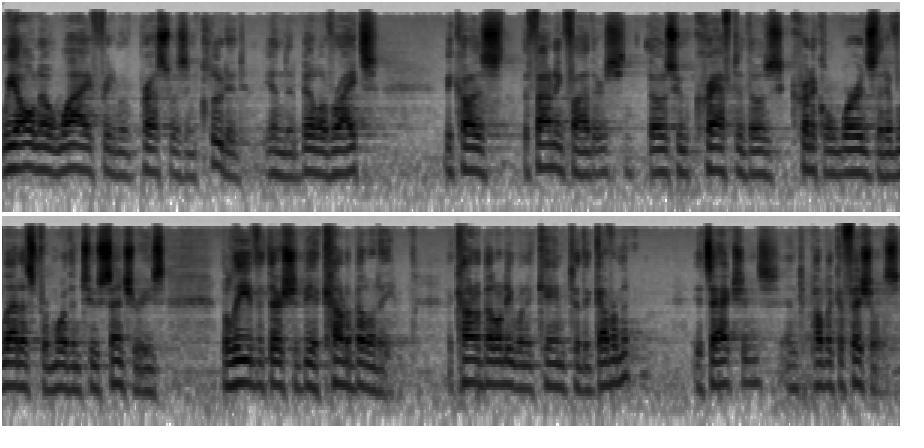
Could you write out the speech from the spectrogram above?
We all know why freedom of press was included in the Bill of Rights, because the Founding Fathers, those who crafted those critical words that have led us for more than two centuries, believed that there should be accountability. Accountability when it came to the government, its actions, and to public officials.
